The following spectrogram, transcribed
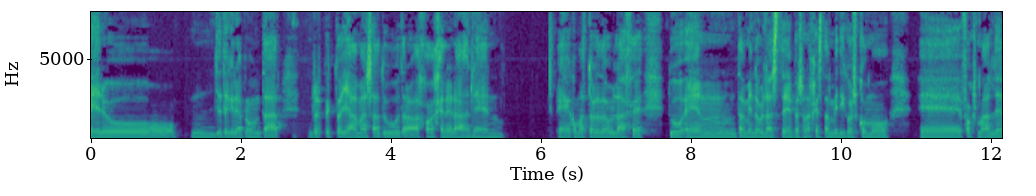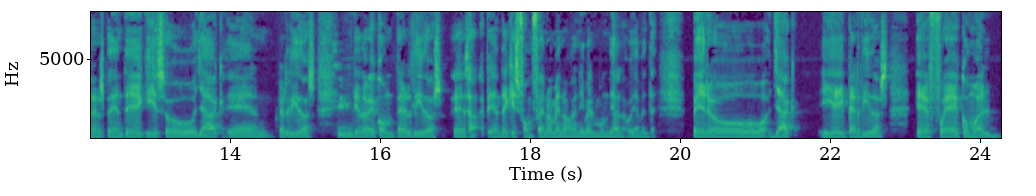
pero mm, yo te quería preguntar respecto ya más a tu trabajo en general en, eh, como actor de doblaje. Tú también doblaste personajes tan míticos como eh, Fox Mulder en Expediente X o Jack en Perdidos. Entiendo que con Perdidos, eh, Expediente X fue un fenómeno a nivel mundial, obviamente, pero Jack y, Perdidos eh, fue como el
